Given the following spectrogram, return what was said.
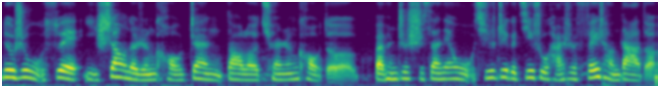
六十五岁以上的人口占到了全人口的百分之十三点五。其实这个基数还是非常大的。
